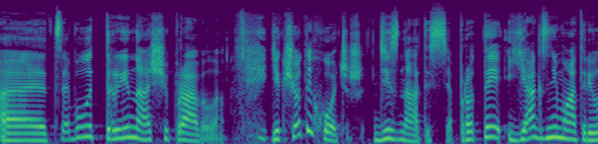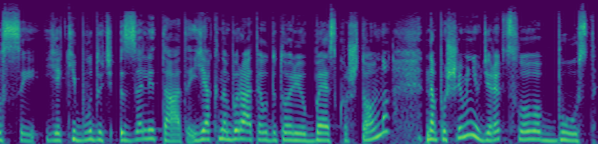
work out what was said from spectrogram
Е, Це були три наші правила. Якщо ти хочеш дізнатися про те, як знімати рілси, які будуть залітати, як набирати аудиторію безкоштовно, напиши мені в Директ слово Boost.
